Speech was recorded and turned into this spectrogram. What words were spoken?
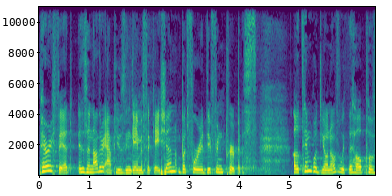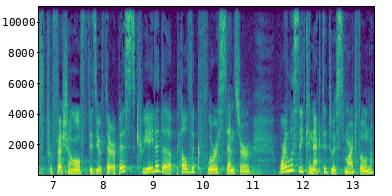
Perifit is another app using gamification, but for a different purpose. Artem Rodionov, with the help of professional physiotherapists, created a pelvic floor sensor wirelessly connected to a smartphone,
